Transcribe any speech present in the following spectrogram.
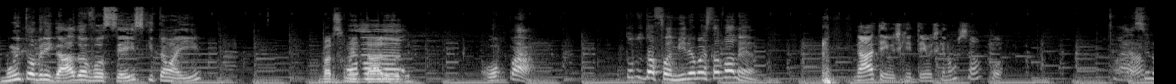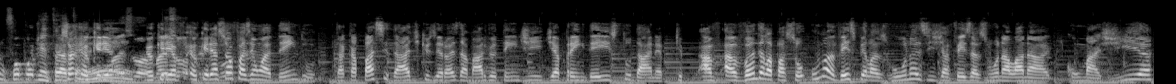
Muito obrigado a vocês que estão aí. Vários comentários ah, Opa! Tudo da família, mas tá valendo. Ah, tem uns que tem uns que não são, pô. Ah, se não for, pode entrar só, também. Eu queria, eu queria, eu queria só fazer um adendo da capacidade que os heróis da Marvel têm de, de aprender e estudar, né? Porque a, a Wanda, ela passou uma vez pelas runas e já fez as runas lá na, com magia.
